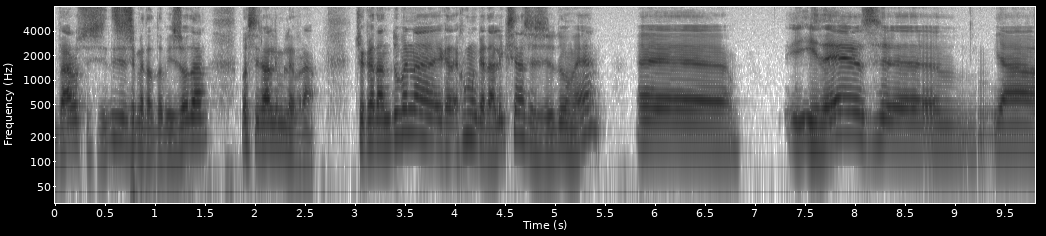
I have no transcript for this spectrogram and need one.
βάρος της συζήτησης μετατοπιζόταν προς την άλλη πλευρά. Και καταντούμε να, έχουμε καταλήξει να συζητούμε ε, ιδέες ε, για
